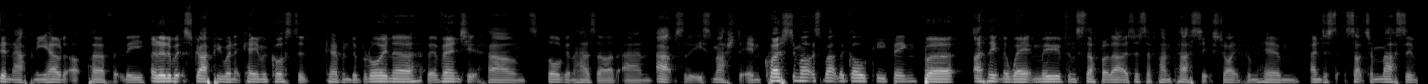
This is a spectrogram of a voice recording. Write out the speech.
Didn't happen. He held it up perfectly. A little bit scrappy when it came across to Kevin De Bruyne, but eventually it found Thorgan Hazard and absolutely smashed it in. Question marks about the goalkeeping, but I think the way it moved and stuff like that is just a fantastic strike from him and just such a massive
